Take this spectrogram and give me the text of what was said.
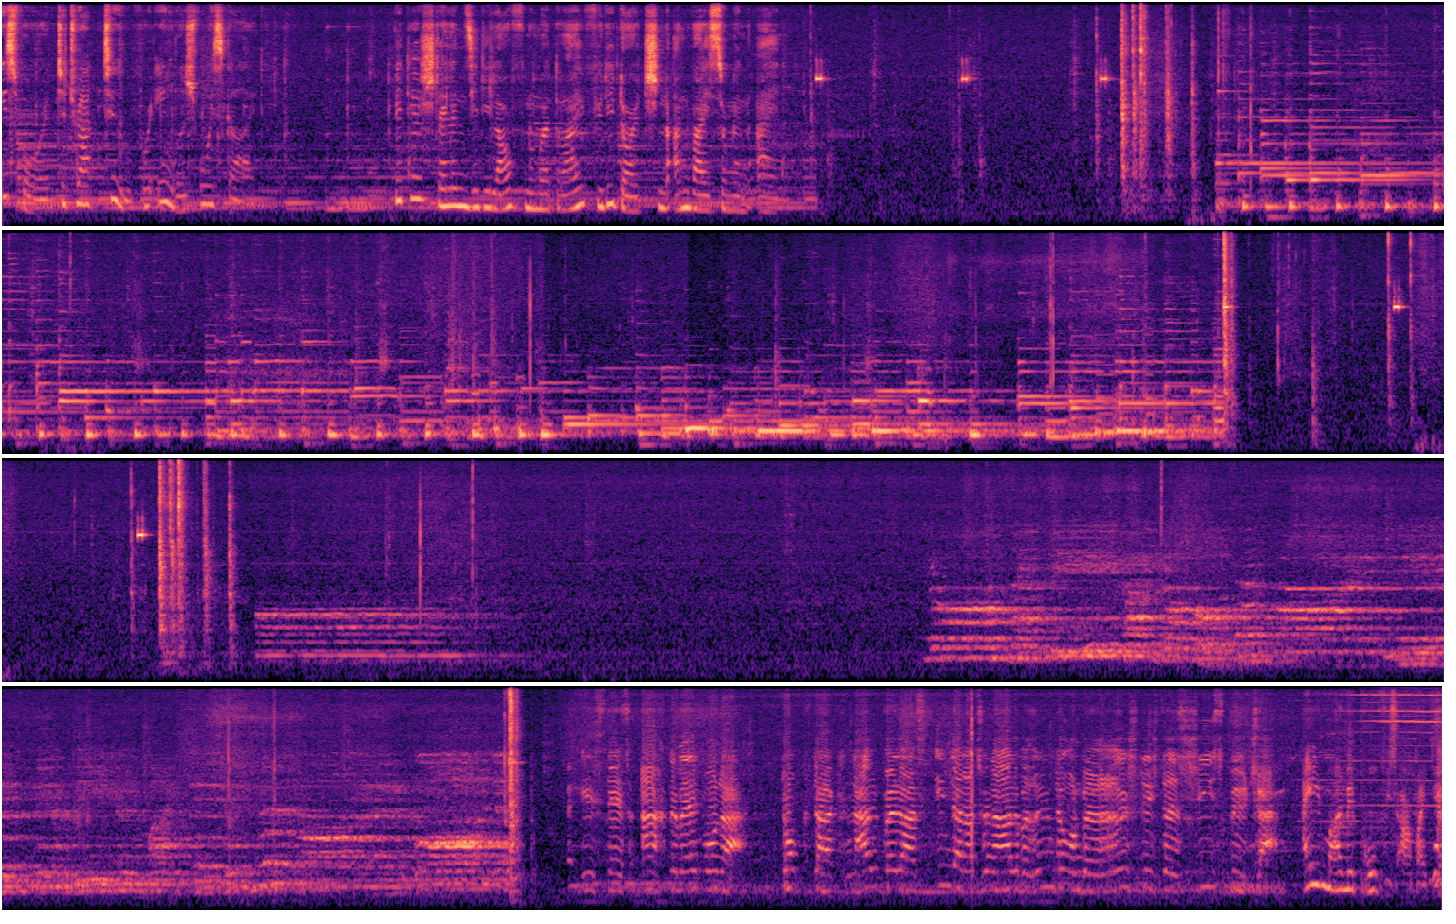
Please forward to track 2 for English voice guide. Bitte stellen Sie die Laufnummer 3 für die deutschen Anweisungen ein. Weltwunder. Dr. Knallböllers internationale berühmte und berüchtigte Schießbücher. Einmal mit Profis arbeiten.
